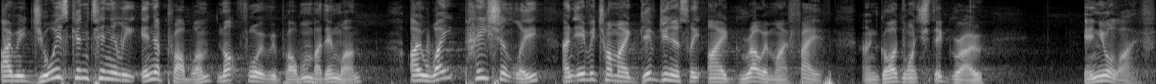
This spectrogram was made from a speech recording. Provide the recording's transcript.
I rejoice continually in a problem, not for every problem, but in one. I wait patiently, and every time I give generously, I grow in my faith. And God wants you to grow in your life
